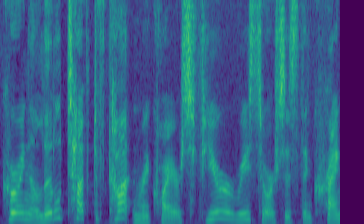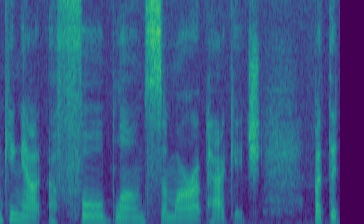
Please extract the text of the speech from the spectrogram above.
Growing a little tuft of cotton requires fewer resources than cranking out a full blown Samara package. But the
